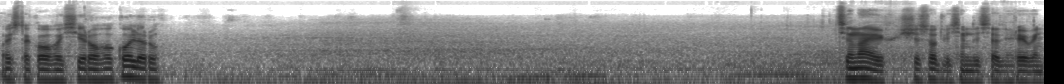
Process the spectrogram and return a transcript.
Ось такого сірого кольору. Ціна їх 680 гривень.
